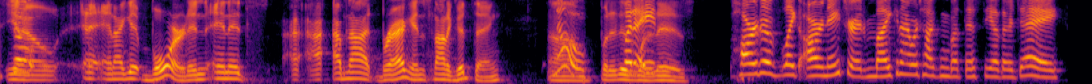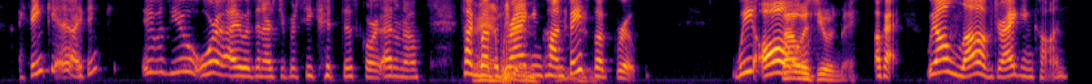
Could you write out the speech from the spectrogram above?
So you know, and, and I get bored, and and it's I, I'm not bragging. It's not a good thing. Um, No, but it is but what it's- part of like our nature. And Mike and I were talking about this the other day. I think I think it was you or I was in our super secret Discord. I don't know. Talking about the Dragon didn't- Con we didn't. Facebook group. We all That was you and me. Okay. We all love Dragon Con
